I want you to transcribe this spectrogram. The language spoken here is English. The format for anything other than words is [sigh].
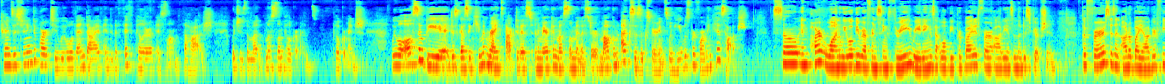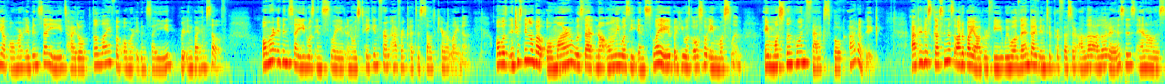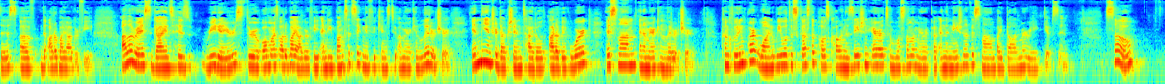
Transitioning to part two, we will then dive into the fifth pillar of Islam, the Hajj, which is the Muslim pilgrimage. pilgrimage. We will also be discussing human rights activist and American Muslim minister Malcolm X's experience when he was performing his Hajj. So, in part one, we will be referencing three readings that will be provided for our audience in the description. The first is an autobiography of Omar ibn Said titled The Life of Omar ibn Said, written by himself. Omar ibn Said was enslaved and was taken from Africa to South Carolina. What was interesting about Omar was that not only was he enslaved, but he was also a Muslim, a Muslim who in fact spoke Arabic. After discussing this autobiography, we will then dive into Professor Ala Alryyes' analysis of the autobiography. Alryyes guides his readers through Omar's autobiography and debunks its significance to American literature in the introduction titled Arabic Work, Islam, and American Literature. Concluding part one, we will discuss the post colonization era to Muslim America and the Nation of Islam by Dawn Marie Gibson. So,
